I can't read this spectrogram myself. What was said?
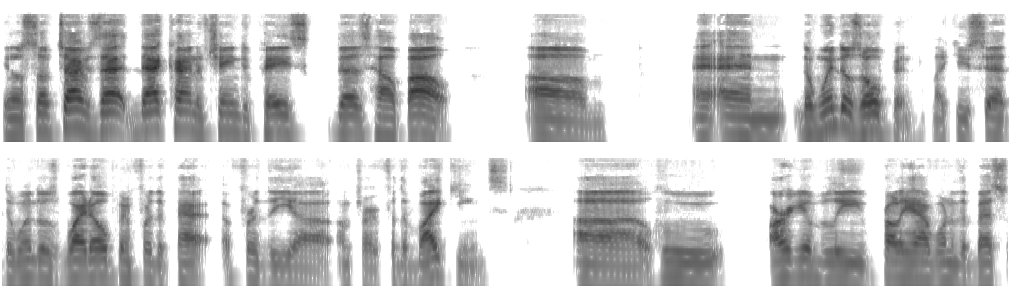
you know sometimes that that kind of change of pace does help out. Um, and, and the window's open, like you said, the window's wide open for the for the uh, I'm sorry for the Vikings, uh, who arguably probably have one of the best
